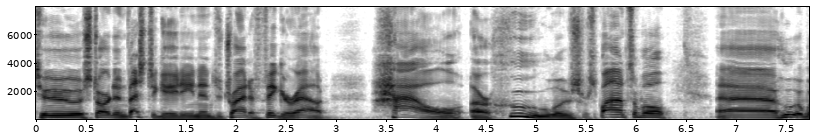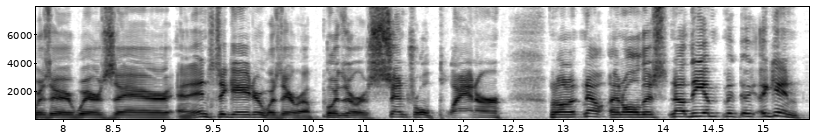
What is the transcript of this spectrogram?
to start investigating and to try to figure out how or who was responsible. Uh, who was there? Was there an instigator? Was there a was there a central planner? Now and all this. Now the again,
